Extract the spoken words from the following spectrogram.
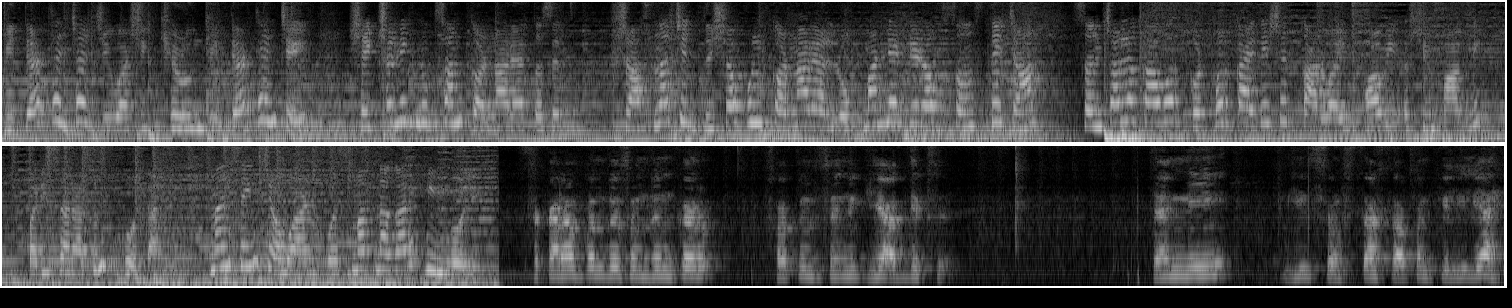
विद्यार्थ्यांच्या जीवाशी खेळून विद्यार्थ्यांचे शैक्षणिक नुकसान करणाऱ्या तसेच शासनाची दिशाभूल करणाऱ्या लोकमान्य टिळक संस्थेच्या संचालकावर कठोर कायदेशीर कारवाई व्हावी अशी मागणी परिसरातून होत आहे. मनसिंग चव्हाण वसमतनगर हिंगोली. सकाराम पंत समजनकर स्वातंत्र्य सैनिक हे अध्यक्ष. त्यांनी ही संस्था स्थापन केलेली आहे.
